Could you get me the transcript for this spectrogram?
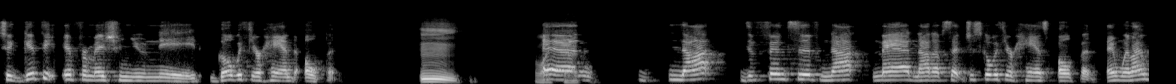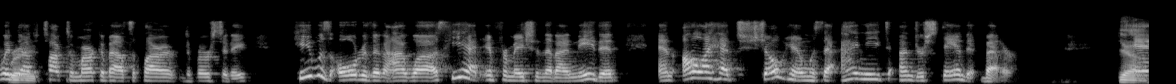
to get the information you need, go with your hand open mm, I like that. and not defensive, not mad, not upset. Just go with your hands open. And when I went down to talk to Mark about supplier diversity, he was older than I was. He had information that I needed. And all I had to show him was that I need to understand it better. yeah.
